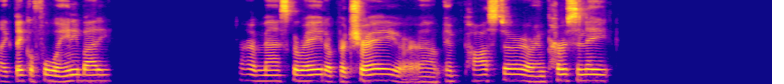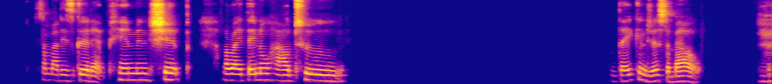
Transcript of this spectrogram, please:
Like they could fool anybody, or masquerade, or portray, or um, imposter, or impersonate. Somebody's good at penmanship. All right, they know how to they can just about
